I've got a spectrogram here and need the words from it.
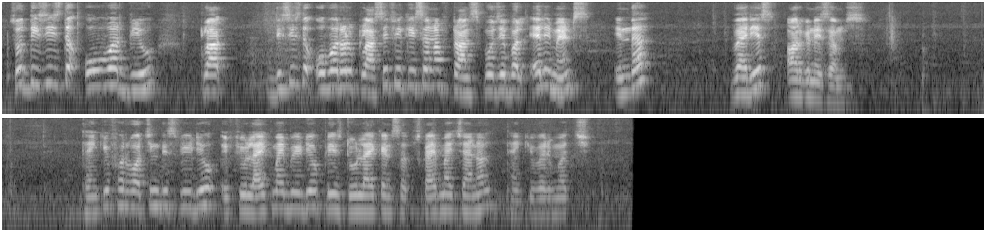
So this is the overview, this is the overall classification of transposable elements in the various organisms. Thank you for watching this video. If you like my video, please do like and subscribe my channel. Thank you very much.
